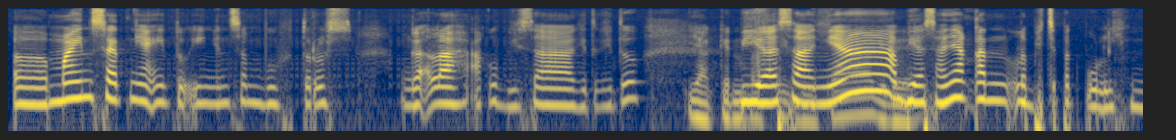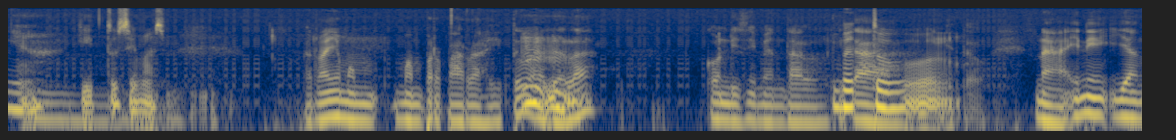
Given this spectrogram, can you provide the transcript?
eh, mindsetnya itu ingin sembuh terus enggak lah aku bisa gitu-gitu. yakin Biasanya bisa, gitu ya. biasanya akan lebih cepat pulihnya Hmm. gitu sih mas. karena yang mem- memperparah itu Mm-mm. adalah kondisi mental kita Betul. gitu. Nah, ini yang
